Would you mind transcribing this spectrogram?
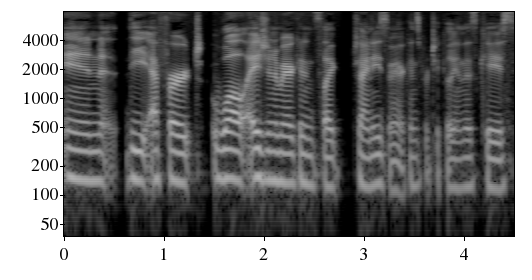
in the effort, well, Asian Americans, like Chinese Americans, particularly in this case,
